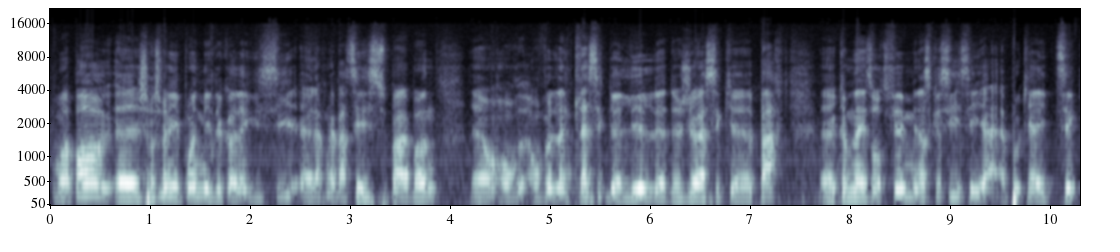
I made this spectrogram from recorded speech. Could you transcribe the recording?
Pour ma part, euh, je rejoins les points de mes deux collègues ici. Euh, la première partie est super bonne. Euh, on, on va dans le classique de l'île de Jurassic euh, Park, euh, comme dans les autres films. Mais dans ce cas-ci, c'est apocalyptique.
